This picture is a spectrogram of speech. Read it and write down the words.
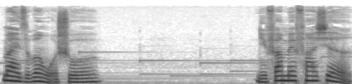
麦子问我说：“你发没发现，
